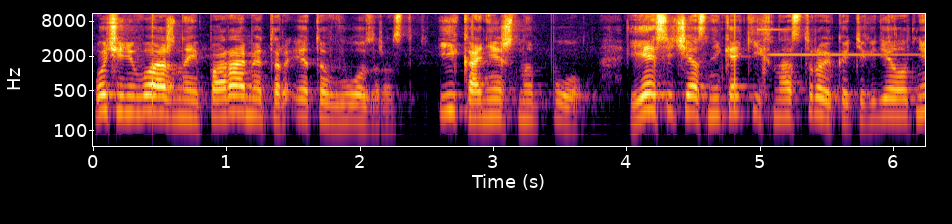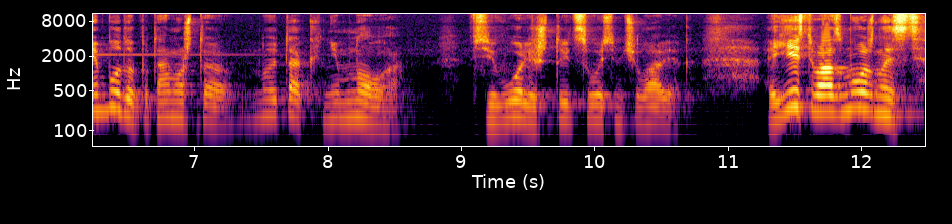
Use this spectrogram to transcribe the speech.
Очень важный параметр – это возраст и, конечно, пол. Я сейчас никаких настроек этих делать не буду, потому что, ну и так немного, всего лишь 38 человек. Есть возможность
